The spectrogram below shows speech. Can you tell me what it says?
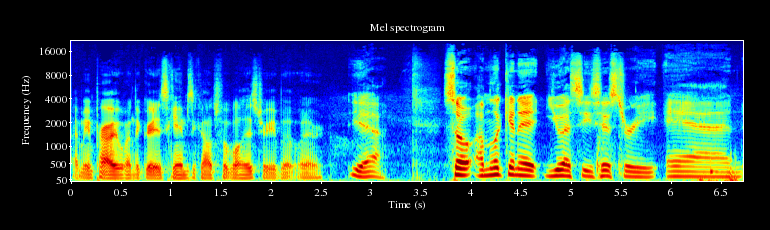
I mean, probably one of the greatest games in college football history. But whatever. Yeah. So I'm looking at USC's history, and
